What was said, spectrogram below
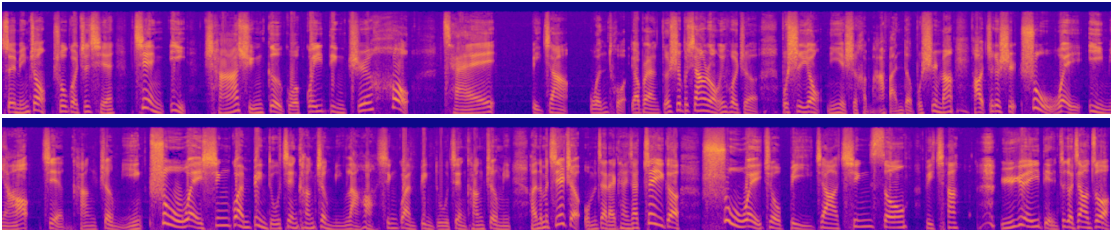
所以民众出国之前建议查询各国规定之后才比较稳妥，要不然格式不相容，又或者不适用，你也是很麻烦的，不是吗？好，这个是数位疫苗健康证明，数位新冠病毒健康证明了哈，新冠病毒健康证明。好，那么接着我们再来看一下这个数位就比较轻松，比较愉悦一点，这个叫做。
